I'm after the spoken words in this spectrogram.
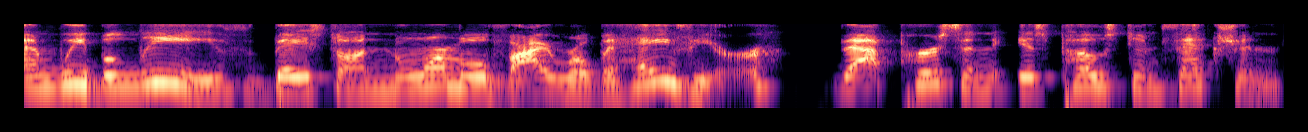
And we believe, based on normal viral behavior, that person is post infection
